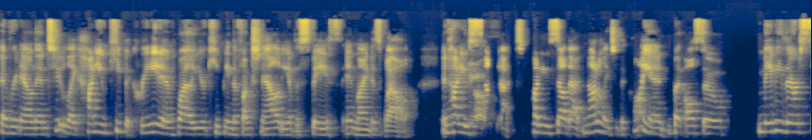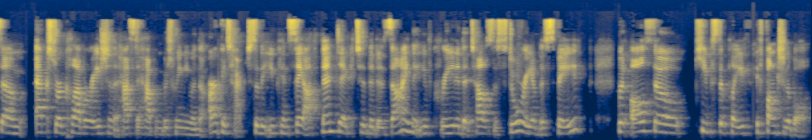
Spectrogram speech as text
every now and then too. Like, how do you keep it creative while you're keeping the functionality of the space in mind as well? And how do you yeah. sell that? How do you sell that not only to the client, but also maybe there's some extra collaboration that has to happen between you and the architect so that you can stay authentic to the design that you've created that tells the story of the space, but also keeps the place functionable,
